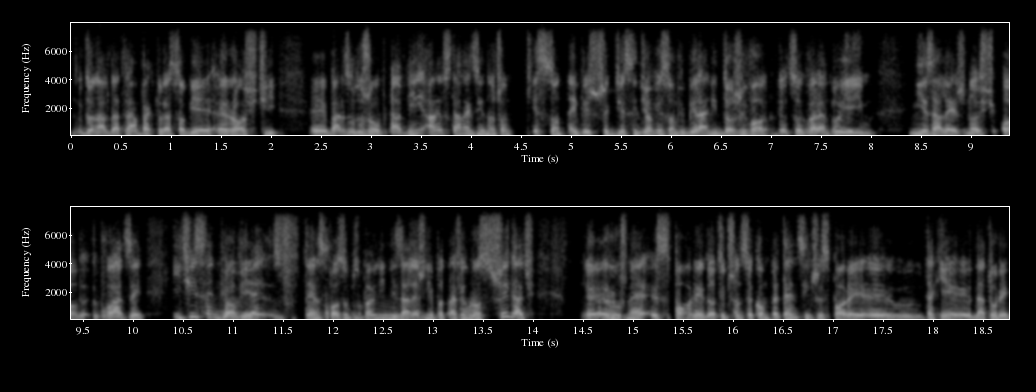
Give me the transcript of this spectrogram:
Donalda Trumpa, która sobie rości e, bardzo dużo uprawnień, ale w Stanach Zjednoczonych jest Sąd Najwyższy, gdzie sędziowie są wybierani dożywotnio, co gwarantuje im niezależność od władzy i ci sędziowie w ten sposób zupełnie niezależnie potrafią rozstrzygać różne spory dotyczące kompetencji, czy spory e, takiej natury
